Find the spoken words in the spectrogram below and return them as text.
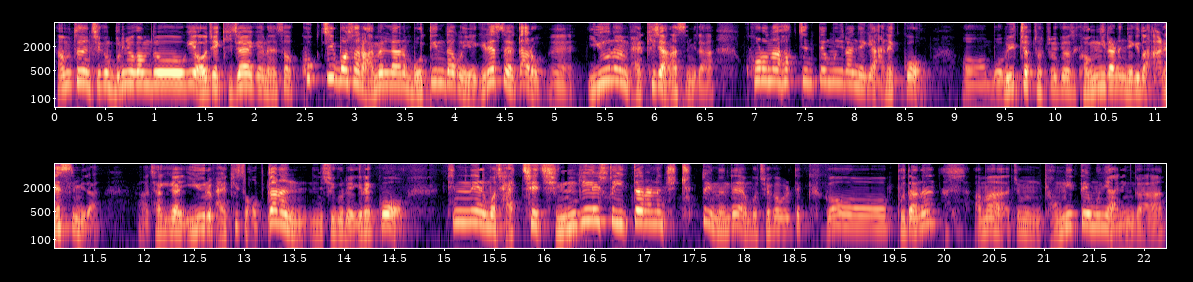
아무튼 지금 무리뉴 감독이 어제 기자회견에서 콕 집어서 라멜라는 못 뛴다고 얘기를 했어요 따로. 예. 이유는 밝히지 않았습니다. 코로나 확진 때문이라는 얘기 안 했고 어 뭐 밀접 접촉이어서 격리라는 얘기도 안 했습니다. 아, 자기가 이유를 밝힐 수 없다는 식으로 얘기를 했고 팀 내 뭐 자체 징계일 수도 있다라는 추측도 있는데 뭐 제가 볼 때 그거보다는 아마 좀 격리 때문이 아닌가.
